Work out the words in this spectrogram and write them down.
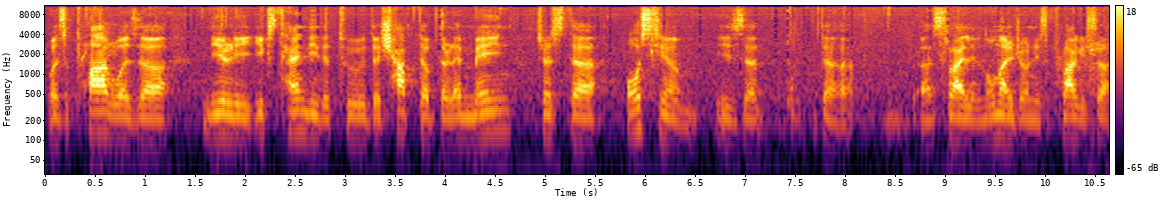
was the plug was uh, nearly extended to the shaft of the lamp main. Just the ostium is uh, the uh, slightly normal zone is plug is uh,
